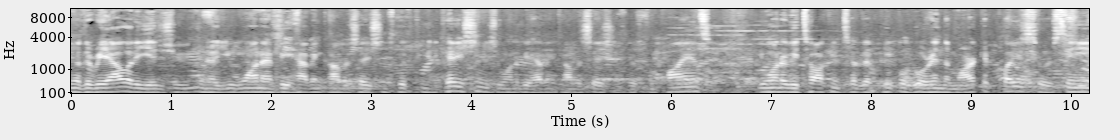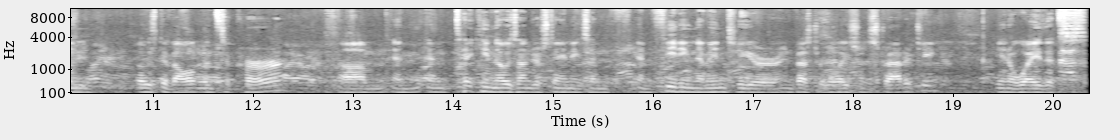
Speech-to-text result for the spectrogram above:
you know, the reality is you, you know, you want to be having conversations with communications, you want to be having conversations with compliance, you want to be talking to the people who are in the marketplace who are seeing those developments occur um, and, and taking those understandings and, and feeding them into your investor relations strategy in a way that's,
